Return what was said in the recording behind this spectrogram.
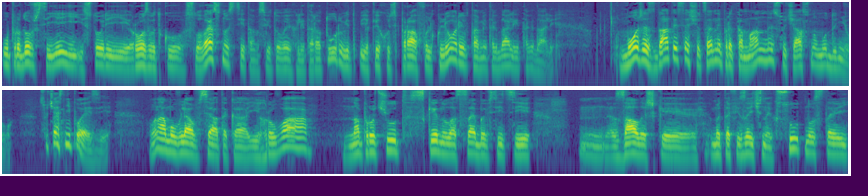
упродовж всієї історії розвитку словесності, там, світових літератур, від якихось прав фольклорів там, і так далі. і так далі. Може здатися, що це непритаманне сучасному дню, сучасній поезії. Вона, мовляв, вся така ігрова, напрочуд скинула з себе всі ці залишки метафізичних сутностей,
